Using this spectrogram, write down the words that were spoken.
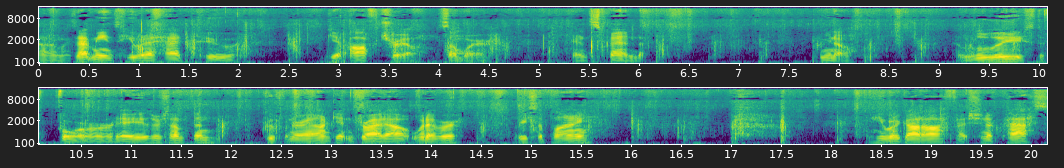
Um, that means he would have had to get off trail somewhere and spend, you know, at least four days or something, goofing around, getting dried out, whatever, resupplying. He would have got off at Chinook Pass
